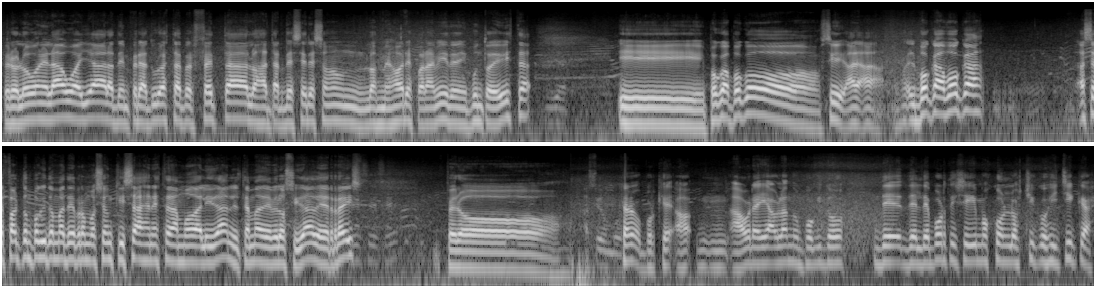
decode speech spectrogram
pero luego en el agua ya la temperatura está perfecta, los atardeceres son los mejores para mí desde mi punto de vista, y poco a poco, sí, a- a- el boca a boca hace falta un poquito más de promoción quizás en esta modalidad, en el tema de velocidad, de race, pero ha sido un buen- Claro, porque a- mm, ahora ya hablando un poquito de- del deporte y seguimos con los chicos y chicas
